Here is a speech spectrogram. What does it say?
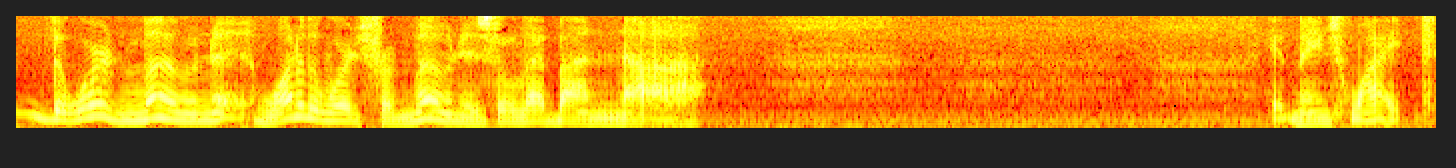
The word moon, one of the words for moon is the Labana. It means white.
